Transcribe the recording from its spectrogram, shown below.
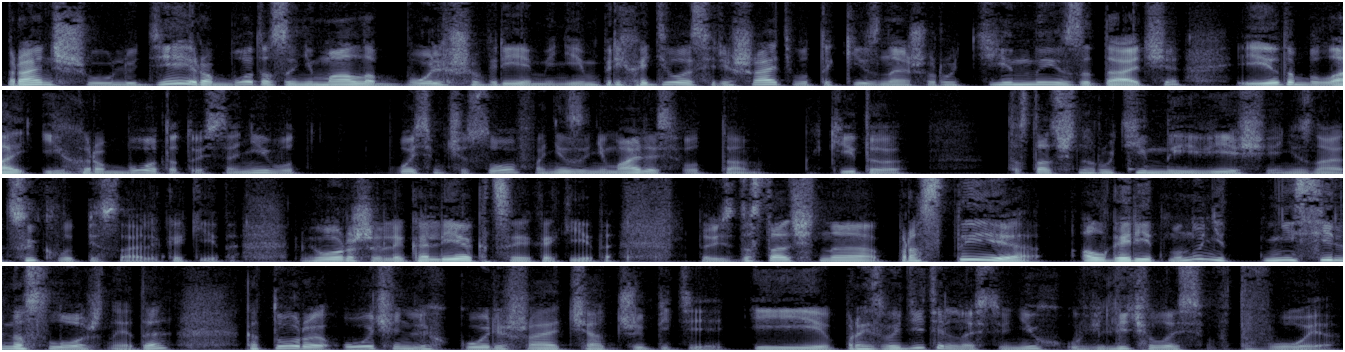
раньше у людей работа занимала больше времени. Им приходилось решать вот такие, знаешь, рутинные задачи, и это была их работа. То есть они вот 8 часов, они занимались вот там какие-то достаточно рутинные вещи, я не знаю, циклы писали какие-то, мержили коллекции какие-то. То есть достаточно простые алгоритмы, ну не, не сильно сложные, да, которые очень легко решает чат GPT. И производительность у них увеличилась вдвое.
